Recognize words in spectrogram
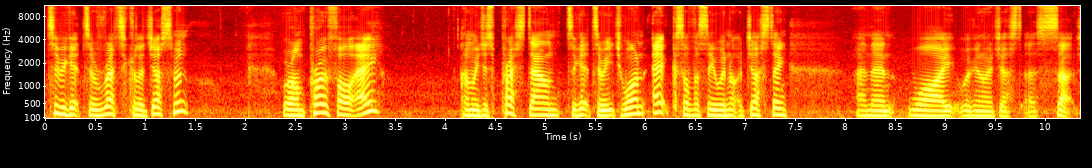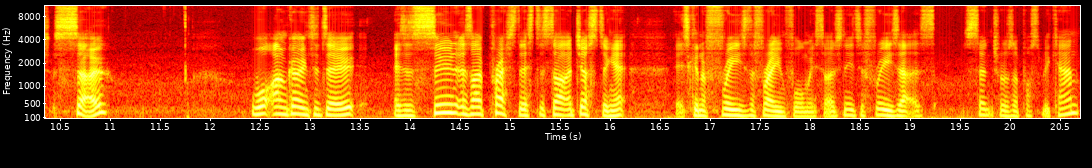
till we get to reticle adjustment. We're on profile A and we just press down to get to each one. X, obviously we're not adjusting and then Y we're going to adjust as such. So what I'm going to do is as soon as I press this to start adjusting it, it's going to freeze the frame for me. So I just need to freeze that as central as I possibly can.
